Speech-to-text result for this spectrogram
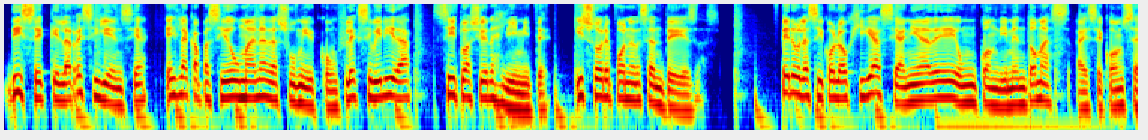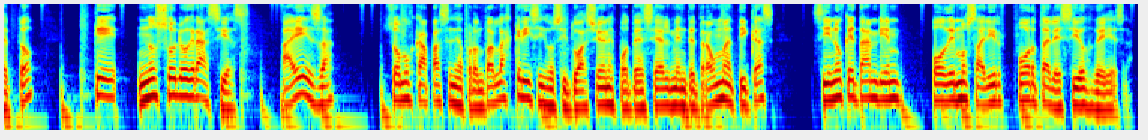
dice que la resiliencia es la capacidad humana de asumir con flexibilidad situaciones límite y sobreponerse ante ellas. Pero la psicología se añade un condimento más a ese concepto, que no solo gracias a ella somos capaces de afrontar las crisis o situaciones potencialmente traumáticas, sino que también podemos salir fortalecidos de ellas.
